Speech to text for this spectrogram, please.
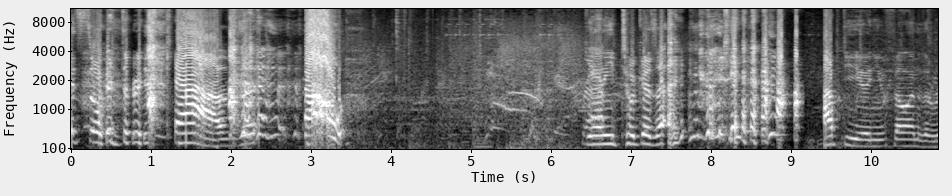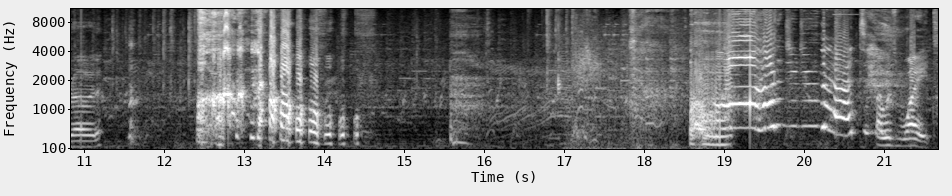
My sword through his calves. No! Ganny took us out. After you and you fell onto the road. no! Oh, how did you do that? I was white.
